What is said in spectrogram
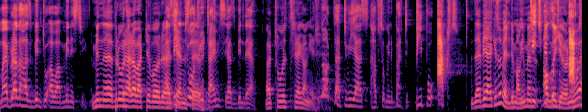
My brother has been to our ministry. Min eh, bror her har vært i vår I eh, think two or three tjeneste. times he has been there. Vært to-tre ganger. Not that we has, have so many, but people act. Det, vi er ikke så veldig mange, men teach people alle to gjør act. noe.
